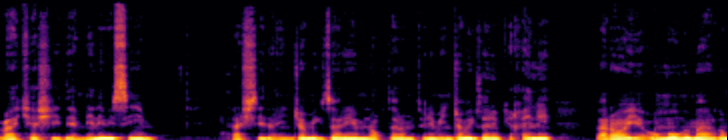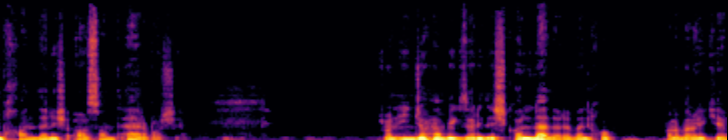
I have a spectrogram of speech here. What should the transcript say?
و کشیده می نویسیم تشدید رو اینجا می‌گذاریم. نقطه رو می‌تونیم اینجا بگذاریم که خیلی برای عموم مردم خواندنش آسان تر باشه. چون اینجا هم بگذارید اشکال نداره. ولی خب حالا برای که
